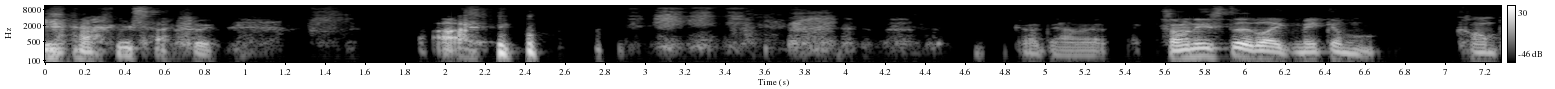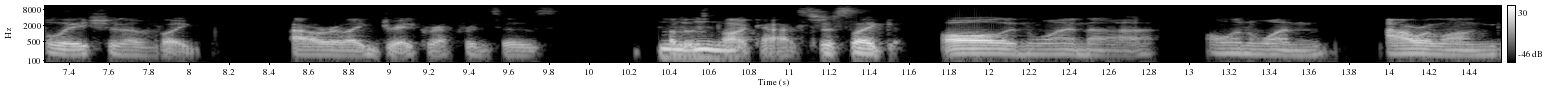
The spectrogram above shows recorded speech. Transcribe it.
Yeah, exactly. Uh, God damn it! Someone needs to like make a compilation of like our like Drake references of this Mhm. podcast, just like all in one, uh, all in one hour long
